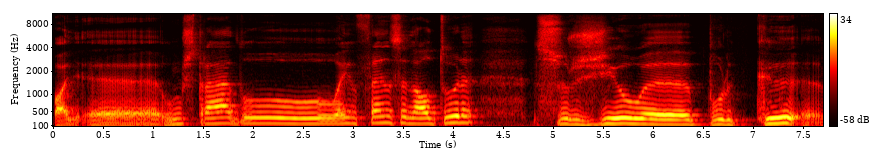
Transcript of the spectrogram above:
Olha, eh, o mestrado em França na altura surgiu eh, porque eh,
